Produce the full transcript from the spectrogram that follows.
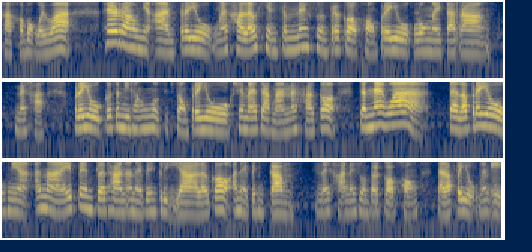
ค่ะ เขาบอกไว้ว่า ให้เราเนี่ยอ่านประโยคนะคะ แล้วเขียนจำแนกส่วนประกอบของประโยคลงในตารางนะคะ ประโยคก็จะมีทั้งหมด 12 ประโยคใช่ไหมจากนั้นนะคะ ก็จำแนกว่าแต่ละประโยคเนี่ยอันไหนเป็นประธานอันไหนเป็นกริยา แล้วก็อันไหนเป็นกรรม นะคะในส่วนประกอบของแต่ละประโยคนั่นเอง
